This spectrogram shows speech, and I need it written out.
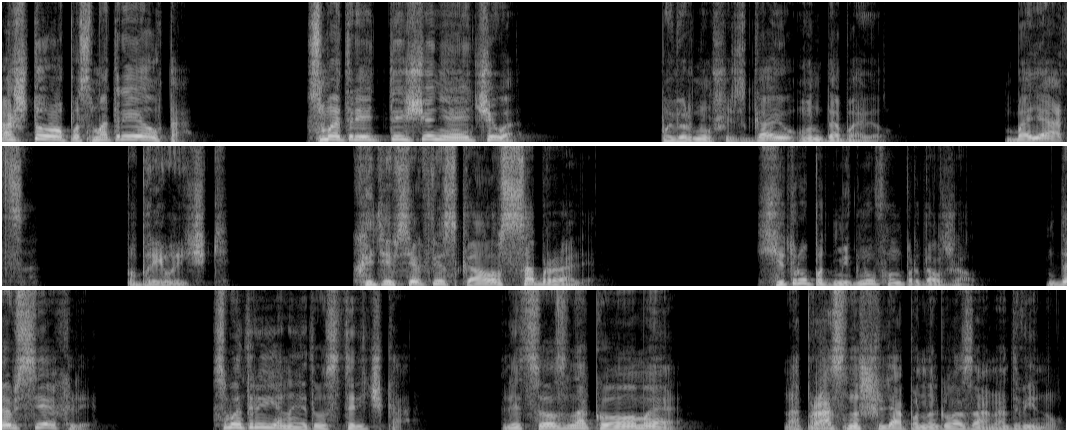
А что посмотрел-то? Смотреть-то еще нечего. Повернувшись к Гаю, он добавил. Боятся. По привычке. Хоть и всех фискалов собрали. Хитро подмигнув, он продолжал. Да всех ли? Смотри я на этого старичка. Лицо знакомое. Напрасно шляпу на глаза надвинул.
